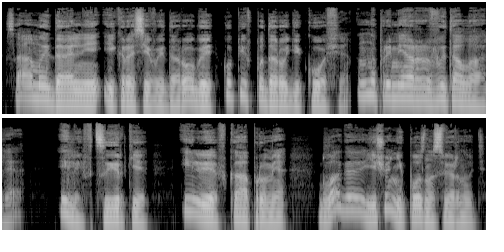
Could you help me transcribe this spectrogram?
самой дальней и красивой дорогой, купив по дороге кофе, например, в Италале, или в цирке, или в Капруме, благо еще не поздно свернуть.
